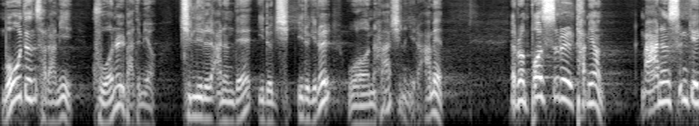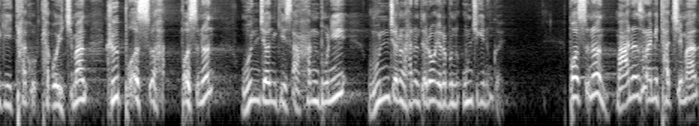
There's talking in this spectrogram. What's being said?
모든 사람이 구원을 받으며 진리를 아는데 이르기를 원하시느니라. 아멘. 여러분 버스를 타면 많은 승객이 타고, 타고 있지만 그 버스 버스는 운전기사 한 분이 운전을 하는 대로 여러분 움직이는 거예요. 버스는 많은 사람이 탔지만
